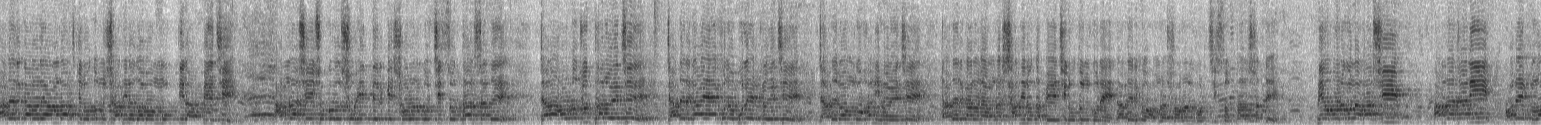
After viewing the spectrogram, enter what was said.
তাদের কারণে আমরা আজকে নতুন স্বাধীনতা এবং মুক্তি লাভ পেয়েছি। আমরা সেই সকল শহীদদেরকে স্মরণ করছি শ্রদ্ধার সাথে। যারা আহত যোদ্ধা রয়েছে যাদের গায়ে এখনও বুলেট রয়েছে যাদের অঙ্গহানি হয়েছে। তাদের কারণে আমরা স্বাধীনতা পেয়েছি নতুন করে। তাদেরকেও আমরা স্মরণ করছি শ্রদ্ধার সাথে। প্রিয় বরগুনাবাসী, আমরা জানি অনেক লড়াই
